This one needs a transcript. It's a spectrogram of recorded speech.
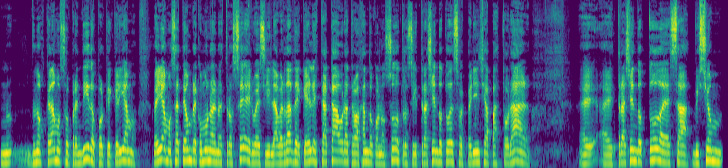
nos quedamos sorprendidos porque queríamos, veíamos a este hombre como uno de nuestros héroes y la verdad de que él está acá ahora trabajando con nosotros y trayendo toda su experiencia pastoral eh, eh, trayendo toda esa visión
